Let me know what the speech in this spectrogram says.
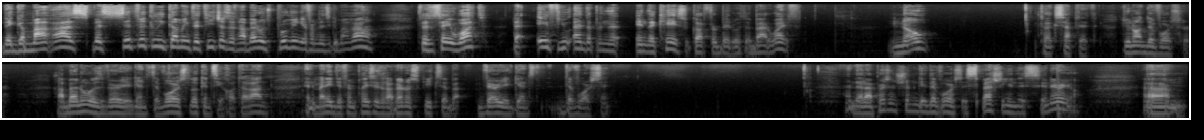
The Gemara is specifically coming to teach us, and Rabbeinu is proving it from this Gemara, to say what? that if you end up in the in the case, God forbid, with a bad wife, no, to accept it. Do not divorce her. Rabbeinu was very against divorce. Look in Sichot HaRan. In many different places, Rabbeinu speaks about very against divorcing. And that a person shouldn't get divorced, especially in this scenario. Um,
